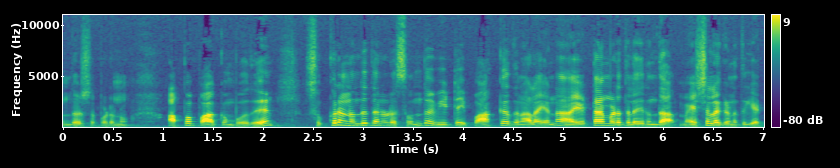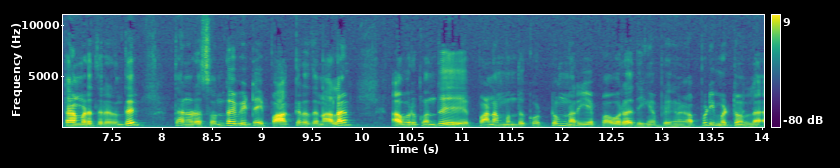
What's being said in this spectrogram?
சந்தோஷப்படணும். அப்போ பார்க்கும்போது சுக்கரன் வந்து தன்னோட சொந்த வீட்டை பார்க்கறதுனால ஏன்னா எட்டாம் இடத்துல இருந்தால் மேஷலக்கணத்துக்கு எட்டாம் இடத்துல இருந்து தன்னோட சொந்த வீட்டை பார்க்கறதுனால அவருக்கு வந்து பணம் வந்து கொட்டும் நிறைய பவர் அதிகம் அப்படிங்கிறாங்க. அப்படி மட்டும் இல்லை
